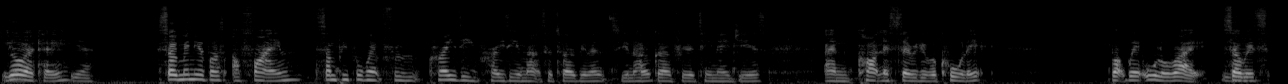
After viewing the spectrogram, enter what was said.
You're Yeah. okay? Yeah. so many of us are fine. Some people went through crazy crazy amounts of turbulence you know going through the teenage years and can't necessarily recall it. But we're all all right. so it's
